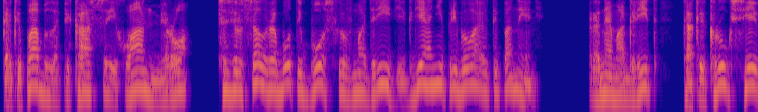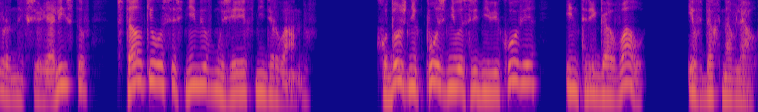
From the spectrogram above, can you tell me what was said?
как и Пабло Пикассо и Хуан Миро, созерцал работы Босха в Мадриде, где они пребывают и поныне. Рене Магрит, как и круг северных сюрреалистов, сталкивался с ними в музеях Нидерландов. Художник позднего Средневековья интриговал и вдохновлял.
